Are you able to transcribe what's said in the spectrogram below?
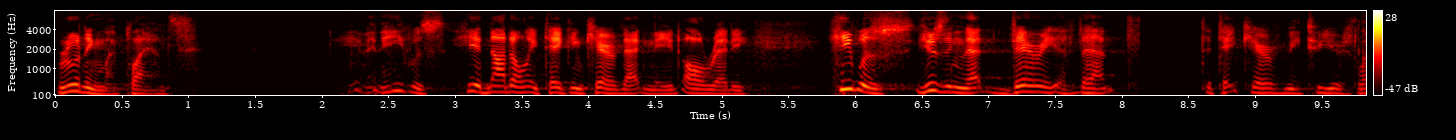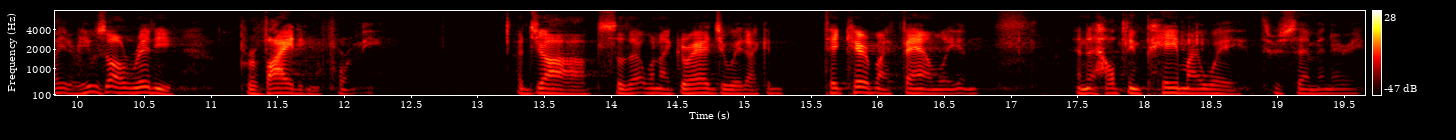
ruining my plans, and he was he had not only taken care of that need already, he was using that very event to take care of me two years later. He was already providing for me a job so that when I graduate, I could take care of my family and, and it helped me pay my way through seminary.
